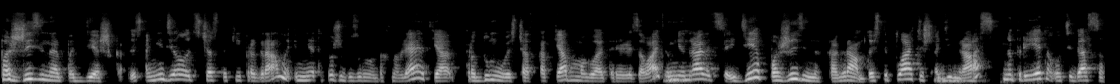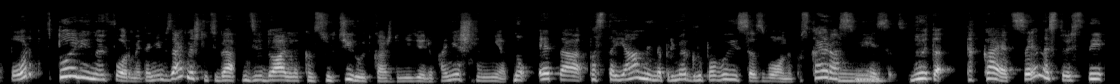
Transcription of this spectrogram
пожизненная поддержка. То есть они делают сейчас такие программы, и мне это тоже безумно вдохновляет. Я продумываю сейчас, как я бы могла это реализовать. Но мне нравится идея пожизненных программ. То есть ты платишь один раз, но при этом у тебя саппорт в той или иной форме. Это не обязательно, что тебя индивидуально консультируют каждую неделю. Конечно, нет. Но это постоянные, например, групповые созвоны. Пускай раз mm-hmm. в месяц. Но это такая ценность, то есть ты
